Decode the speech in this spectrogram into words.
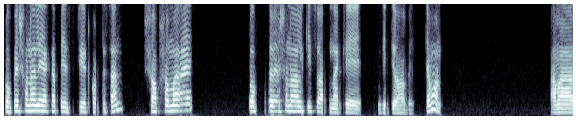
প্রফেশনালি একটা পেজ ক্রিয়েট করতে চান সবসময় প্রফেশনাল কিছু আপনাকে দিতে হবে। কেমন? আমার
